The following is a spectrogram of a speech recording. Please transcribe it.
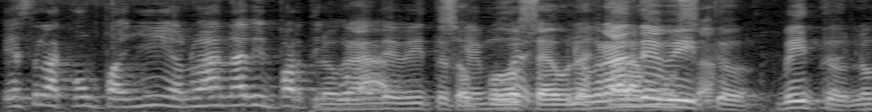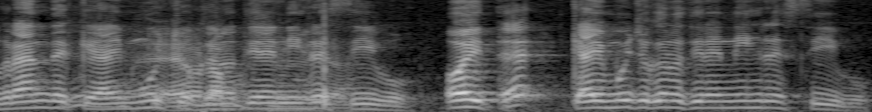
es la compañía, no es a nadie en Lo particular. grande, Víctor, Eso que pudo ser una lo grande. Víctor, Víctor, lo grande es que hay muchos que no tienen ni recibo. Oíste, ¿Eh? que hay muchos que no tienen ni recibo.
